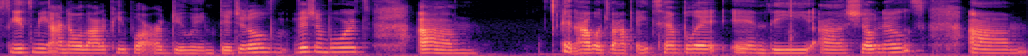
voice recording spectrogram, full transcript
excuse me i know a lot of people are doing digital vision boards um, and i will drop a template in the uh, show notes. Um,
